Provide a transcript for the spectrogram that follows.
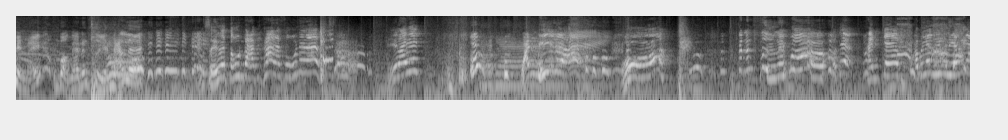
เห็นไหมผมบอกแล้วหนังสือทั้งนั้นเลยหนังสือการ์ตูนดาบพิฆาตอสูรเนี่ยนะมีอะไรอีก วันพีชเลยเหรอโอ้โหก็หนังสือไงพ่อเนี่ยแผ่นเกมเอาไปเล่นที่โรงเรียนไง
